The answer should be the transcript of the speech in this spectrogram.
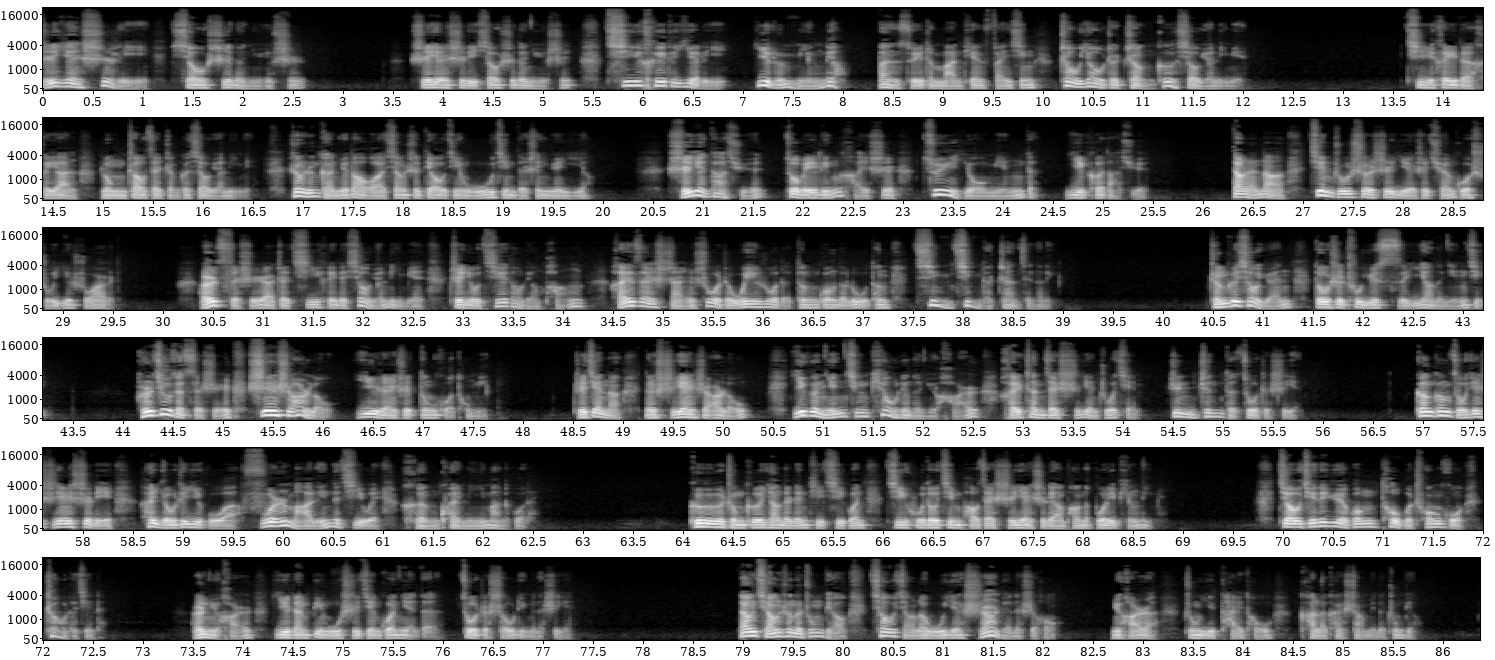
实验室里消失的女尸。实验室里消失的女尸，漆黑的夜里，一轮明亮伴随着满天繁星，照耀着整个校园里面。漆黑的黑暗笼罩在整个校园里面，让人感觉到啊，像是掉进无尽的深渊一样。实验大学作为临海市最有名的医科大学，当然呢，建筑设施也是全国数一数二的。而此时啊，这漆黑的校园里面，只有街道两旁还在闪烁着微弱的灯光的路灯，静静的站在那里。整个校园都是处于死一样的宁静。而就在此时，实验室二楼依然是灯火通明。只见呢，那实验室二楼，一个年轻漂亮的女孩还站在实验桌前，认真的做着实验。刚刚走进实验室里，还有着一股啊福尔马林的气味，很快弥漫了过来。各种各样的人体器官几乎都浸泡在实验室两旁的玻璃瓶里面。皎洁的月光透过窗户照了进来，而女孩依然并无时间观念的做着手里面的实验。当墙上的钟表敲响了午夜十二点的时候，女孩啊终于抬头看了看上面的钟表。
